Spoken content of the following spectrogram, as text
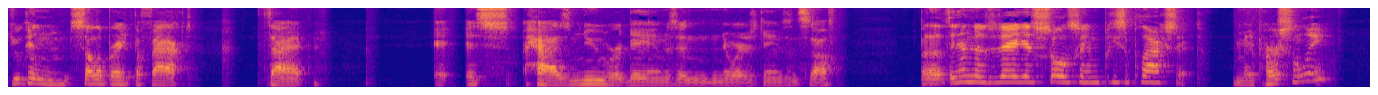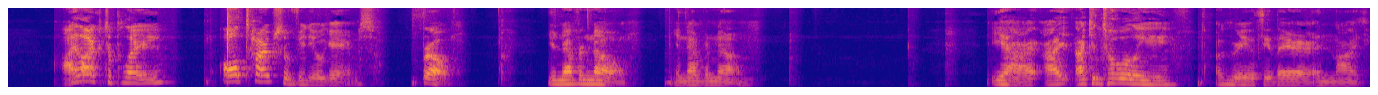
you can celebrate the fact that it is, has newer games and newer games and stuff. But at the end of the day, it's still the same piece of plastic. Me personally, I like to play all types of video games. Bro, you never know. You never know. Yeah, I, I, can totally agree with you there. And, like,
